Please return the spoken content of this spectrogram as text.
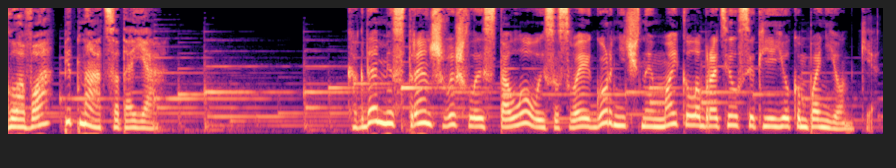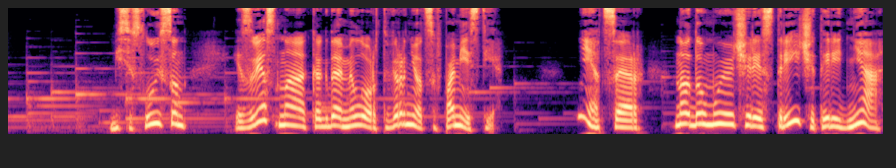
Глава пятнадцатая Когда мисс Стрэндж вышла из столовой со своей горничной, Майкл обратился к ее компаньонке. «Миссис Луисон, известно, когда милорд вернется в поместье?» «Нет, сэр, но, думаю, через три-четыре дня.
